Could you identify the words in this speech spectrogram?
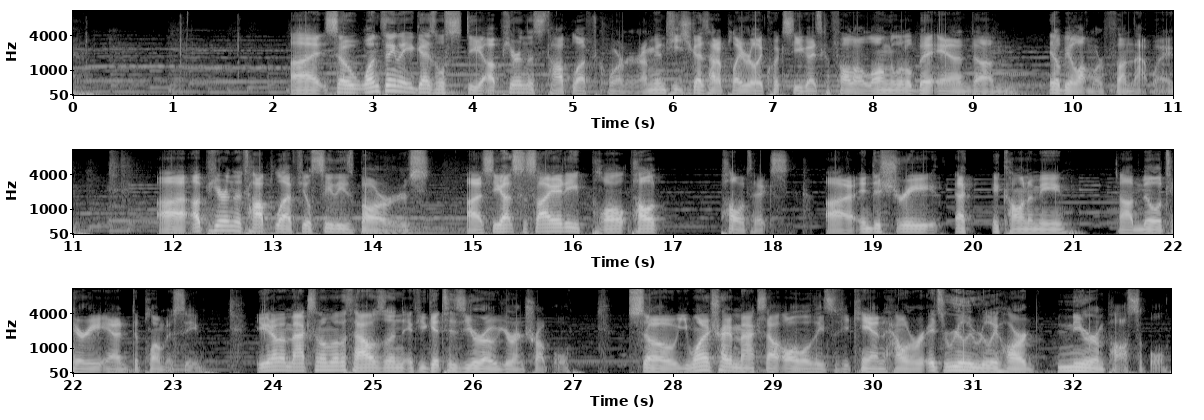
Uh, so one thing that you guys will see up here in this top left corner, I'm going to teach you guys how to play really quick so you guys can follow along a little bit, and um, it'll be a lot more fun that way. Uh, up here in the top left, you'll see these bars. Uh, so you got society, pol pol politics, uh, industry, ec economy, uh, military, and diplomacy. You can have a maximum of a thousand. If you get to zero, you're in trouble. So you want to try to max out all of these if you can. However, it's really, really hard, near impossible.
